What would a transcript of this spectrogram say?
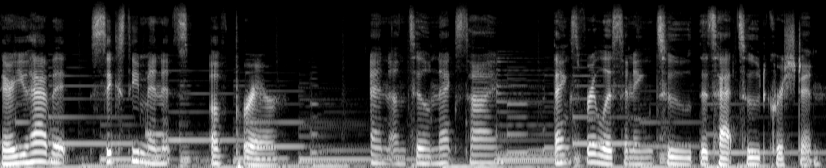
There you have it 60 minutes of prayer. And until next time, Thanks for listening to The Tattooed Christian.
